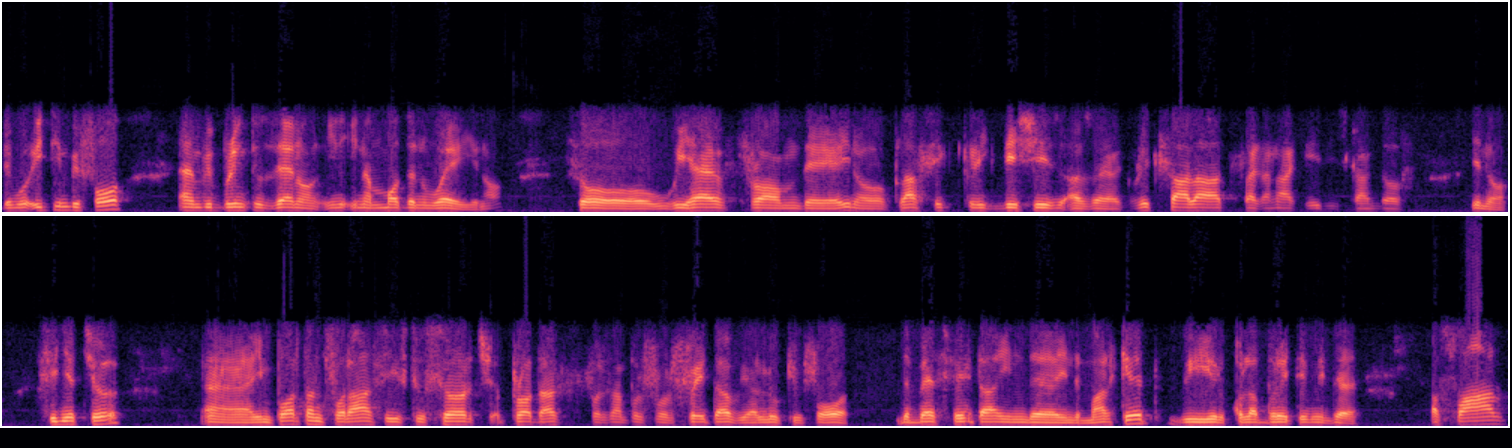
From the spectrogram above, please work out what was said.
they were eating before, and we bring to Zenon in, in a modern way, you know. So we have from the you know classic Greek dishes as a Greek salad, saganaki, this kind of you know signature. Uh, important for us is to search products. For example, for feta, we are looking for the best feta in the in the market. We are collaborating with the a farm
